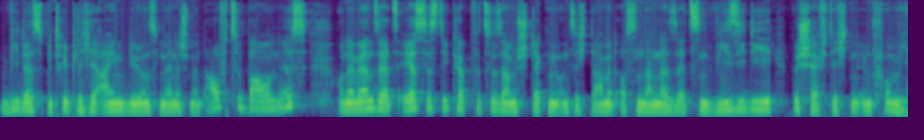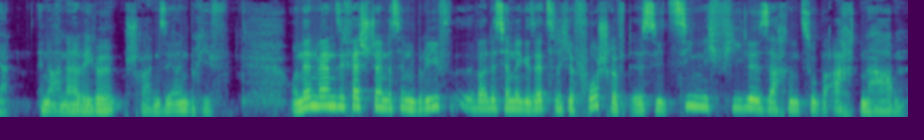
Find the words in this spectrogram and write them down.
wie das betriebliche Eigengliederungsmanagement aufzubauen ist. Und dann werden Sie als erstes die Köpfe zusammenstecken und sich damit auseinandersetzen, wie Sie die Beschäftigten informieren. In einer Regel schreiben Sie einen Brief. Und dann werden Sie feststellen, dass in Brief, weil es ja eine gesetzliche Vorschrift ist, Sie ziemlich viele Sachen zu beachten haben.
